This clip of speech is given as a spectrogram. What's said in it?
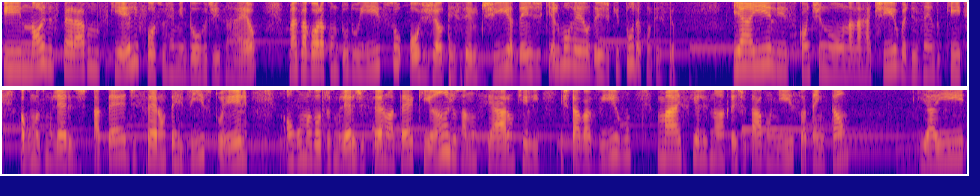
E nós esperávamos que ele fosse o remidor de Israel, mas agora com tudo isso, hoje já é o terceiro dia desde que ele morreu, desde que tudo aconteceu. E aí eles continuam na narrativa dizendo que algumas mulheres até disseram ter visto ele, algumas outras mulheres disseram até que anjos anunciaram que ele estava vivo, mas que eles não acreditavam nisso até então. E aí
